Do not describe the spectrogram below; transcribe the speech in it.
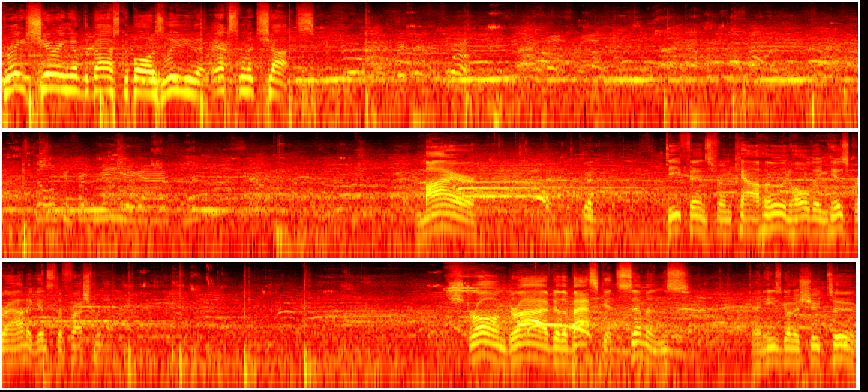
great sharing of the basketball is leading to excellent shots. Meyer, good defense from Calhoun holding his ground against the freshman. Strong drive to the basket, Simmons, and he's going to shoot two.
